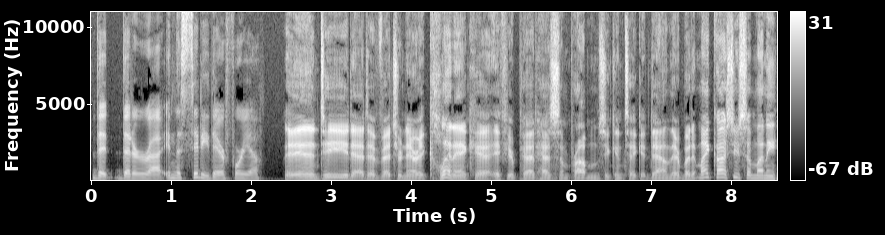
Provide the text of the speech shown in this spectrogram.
that that are uh, in the city there for you. Indeed, at a veterinary clinic, uh, if your pet has some problems, you can take it down there, but it might cost you some money,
